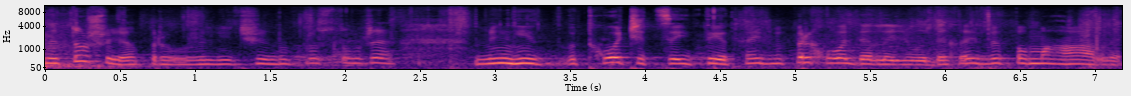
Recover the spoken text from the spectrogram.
Не то, що я преувеличую, ну просто вже мені от хочеться йти. Хай би приходили люди, хай би допомагали.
